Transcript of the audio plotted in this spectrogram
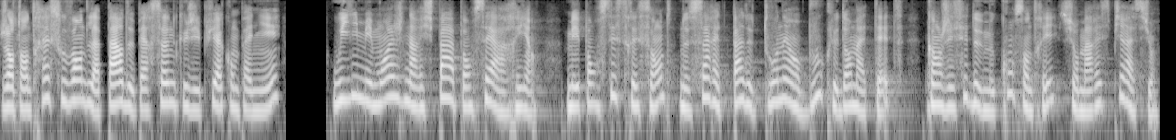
j'entends très souvent de la part de personnes que j'ai pu accompagner Oui, mais moi je n'arrive pas à penser à rien. Mes pensées stressantes ne s'arrêtent pas de tourner en boucle dans ma tête quand j'essaie de me concentrer sur ma respiration.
